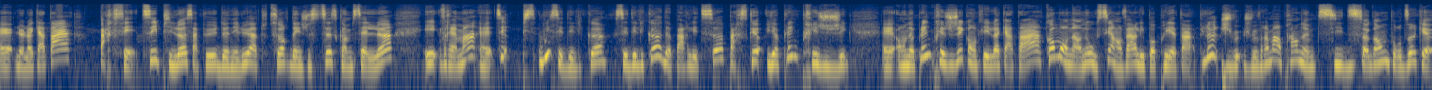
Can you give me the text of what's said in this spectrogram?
euh, le locataire parfait. Puis là, ça peut donner lieu à toutes sortes d'injustices comme celle-là. Et vraiment, euh, oui, c'est délicat. C'est délicat de parler de ça parce qu'il y a plein de préjugés. on a plein de préjugés contre les locataires, comme on en a aussi envers les propriétaires. Puis là, je veux, je veux vraiment prendre un petit 10 secondes pour dire que euh,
